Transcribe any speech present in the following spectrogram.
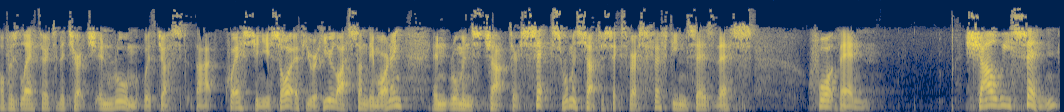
of his letter to the church in Rome with just that question. You saw it if you were here last Sunday morning in Romans chapter 6. Romans chapter 6, verse 15 says this What then? Shall we sin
